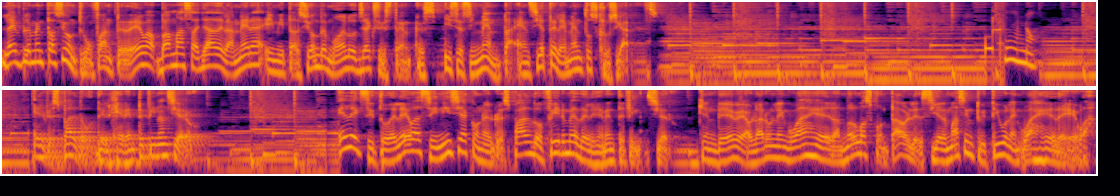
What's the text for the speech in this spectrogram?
La implementación triunfante de EVA va más allá de la mera imitación de modelos ya existentes y se cimenta en siete elementos cruciales. El respaldo del gerente financiero. El éxito de EVA se inicia con el respaldo firme del gerente financiero, quien debe hablar un lenguaje de las normas contables y el más intuitivo lenguaje de EVA.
